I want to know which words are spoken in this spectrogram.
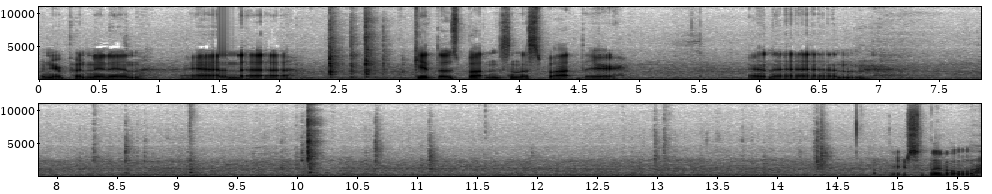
when you're putting it in and uh, get those buttons in the spot there. And then there's a little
